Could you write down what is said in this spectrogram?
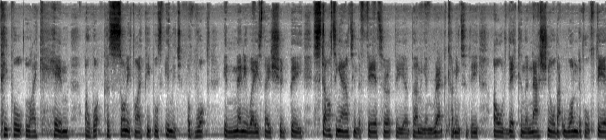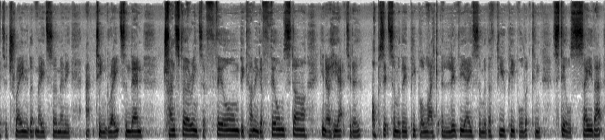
people like him are what personify people's image of what in many ways they should be. Starting out in the theatre at the uh, Birmingham Rep, coming to the Old Vic and the National, that wonderful theatre training that made so many acting greats, and then transferring to film, becoming a film star. You know, he acted a opposite some of the people like Olivier, some of the few people that can still say that,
